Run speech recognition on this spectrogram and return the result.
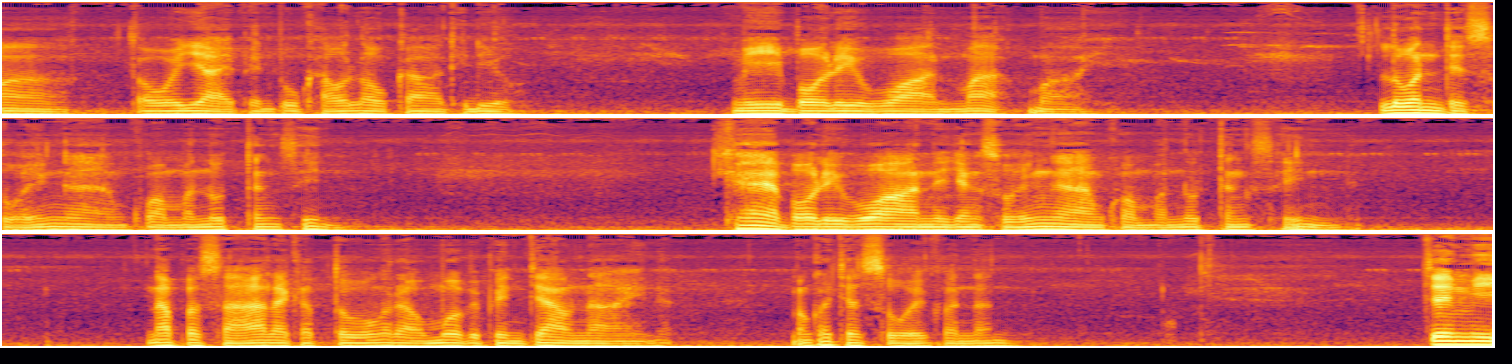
มาก โตใหญ่เป็นภูเขาเลากาทีเดียว มีบริวารมากมายล้วนแต่สวยงามกว่ามนุษย์ทั้งสิ้น แค่บริวารเนี่ยยังสวยงามกว่ามนุษย์ทั้งสิ้น นับภาษาอะไรกับตัวของเราเมื่อไปเป็นเจ้านายเนะ มันก็จะสวยกว่านั้น จะมี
